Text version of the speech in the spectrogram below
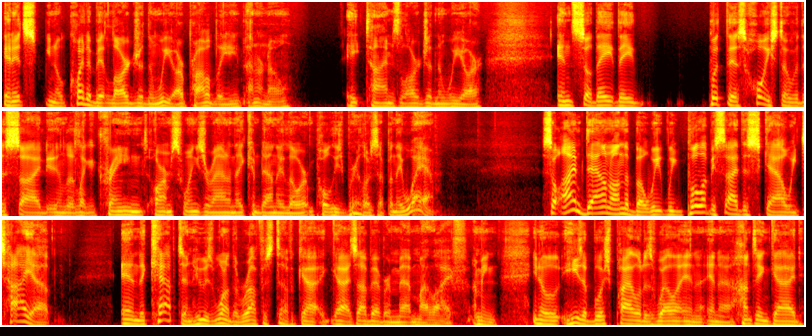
and it's you know quite a bit larger than we are, probably I don't know, eight times larger than we are. And so they they put this hoist over the side, you know, like a crane arm swings around, and they come down, they lower it, and pull these brailers up, and they weigh them. So I'm down on the boat. We, we pull up beside the scow, we tie up, and the captain, who's one of the roughest tough guy, guys I've ever met in my life. I mean, you know, he's a bush pilot as well and a, and a hunting guide.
